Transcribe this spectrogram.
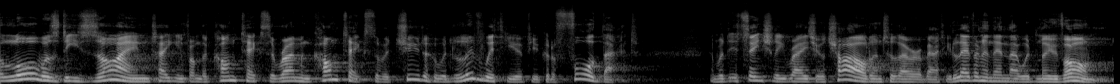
The law was designed, taking from the context, the Roman context of a tutor who would live with you if you could afford that, and would essentially raise your child until they were about 11 and then they would move on.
